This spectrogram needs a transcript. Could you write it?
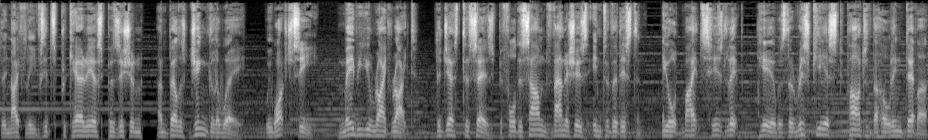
the knife leaves its precarious position, and bells jingle away. We watch see. Maybe you right right the jester says before the sound vanishes into the distance. Yort bites his lip, here was the riskiest part of the whole endeavor,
